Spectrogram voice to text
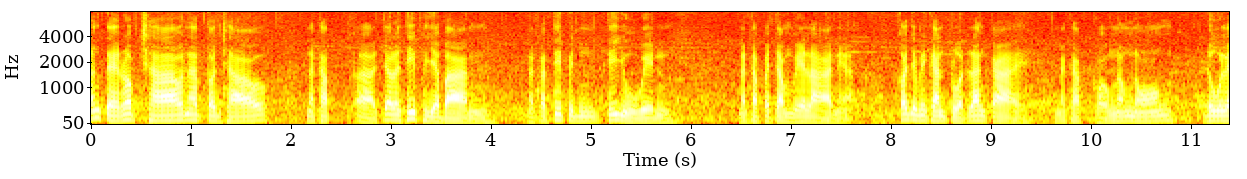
ตั้งแต่รอบเช้านะครับตอนเช้านะครับเจ้าหน้าที่พยาบาลนะครับที่เป็นที่อยู่เวรนะครับประจำเวลาเนี่ยก็จะมีการตรวจร่างกายนะครับของน้องๆ ดูแล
